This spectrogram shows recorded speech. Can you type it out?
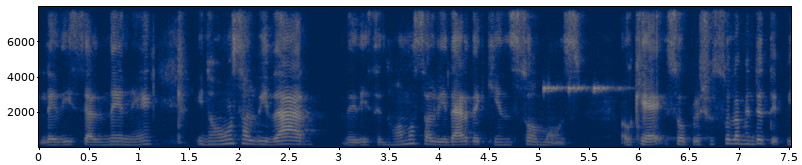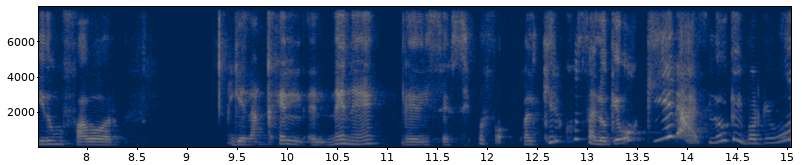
le dice al nene, y nos vamos a olvidar, le dice, nos vamos a olvidar de quién somos, ¿ok? So, pero yo solamente te pido un favor. Y el ángel, el nene, le dice, sí, por favor, cualquier cosa, lo que vos quieras, loca, y porque vos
